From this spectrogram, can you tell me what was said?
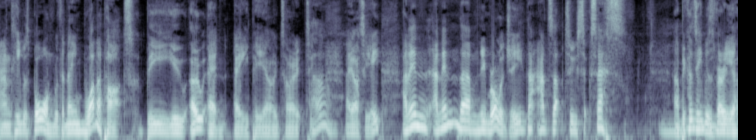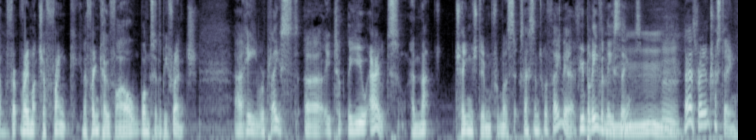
and he was born with the name Bonaparte, B U O N A P A R T Oh. A R T E, and in and in um, numerology that adds up to success. Uh, because he was very, uh, fr- very much a Frank, you know, Francophile, wanted to be French. Uh, he replaced, uh, he took the U out, and that changed him from a success into a failure. If you believe in these things, that's very interesting.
